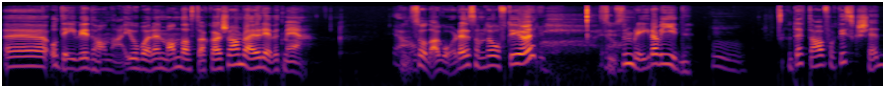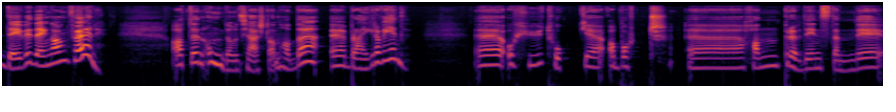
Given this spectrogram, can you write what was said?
Uh, og David han er jo bare en mann, da, stakkars, så han blei jo revet med. Ja. Så da går det som det ofte gjør. Susan blir gravid. Mm. Dette har faktisk skjedd David en gang før. At en ungdomskjæreste han hadde, eh, blei gravid. Eh, Og hun tok eh, abort. Han prøvde innstendig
